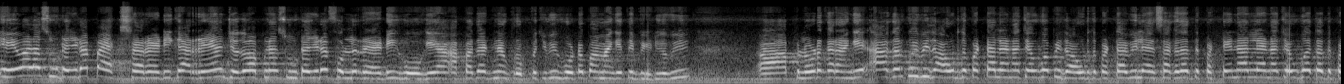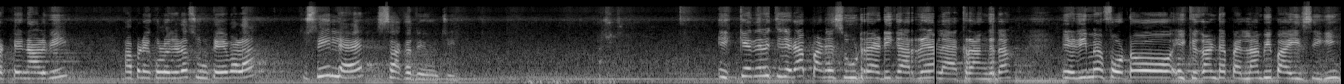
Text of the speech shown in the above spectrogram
ਇਹ ਵਾਲਾ ਸੂਟ ਹੈ ਜਿਹੜਾ ਆਪਾਂ ਐਕਸਟਰਾ ਰੈਡੀ ਕਰ ਰਹੇ ਹਾਂ, ਜਦੋਂ ਆਪਣਾ ਸੂਟ ਹੈ ਜਿਹੜਾ ਫੁੱਲ ਰੈਡੀ ਹੋ ਗਿਆ, ਆਪਾਂ ਤੁਹਾਡੇ ਨਾਲ ਗਰੁੱਪ 'ਚ ਵੀ ਫੋਟੋ ਪਾਵਾਂਗੇ ਤੇ ਵੀਡੀਓ ਵੀ ਅਪਲੋਡ ਕਰਾਂਗੇ। ਅਗਰ ਕੋਈ ਵਿਦਆਊਟ ਦੁਪੱਟਾ ਲੈਣਾ ਚਾਹੂਗਾ ਵਿਦਆਊਟ ਦੁਪੱਟਾ ਵੀ ਲੈ ਸਕਦਾ, ਦੁਪੱਟੇ ਨਾਲ ਲੈਣਾ ਚਾਹੂਗਾ ਤਾਂ ਦੁਪੱਟੇ ਨਾਲ ਵੀ ਆਪਣੇ ਕੋਲੋਂ ਜਿਹੜਾ ਸੂਟ ਇਹ ਵਾਲਾ ਤੁਸੀਂ ਲੈ ਸਕਦੇ ਹੋ ਜੀ। ਇੱਕੇ ਦੇ ਵਿੱਚ ਜਿਹੜਾ ਆਪਾਂ ਨੇ ਸੂਟ ਰੈਡੀ ਕਰ ਰਹੇ ਹਾਂ ਬਲੈਕ ਰੰਗ ਦਾ, ਇਹਦੀ ਮੈਂ ਫੋਟੋ 1 ਘੰਟਾ ਪਹਿਲਾਂ ਵੀ ਪਾਈ ਸੀਗੀ।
